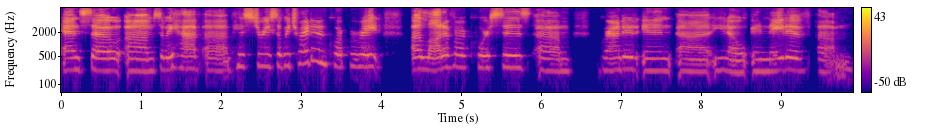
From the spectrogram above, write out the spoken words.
And so, um, so we have um, history. So we try to incorporate a lot of our courses um, grounded in, uh, you know, in native um,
